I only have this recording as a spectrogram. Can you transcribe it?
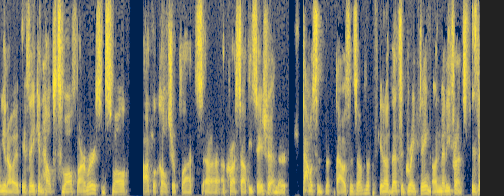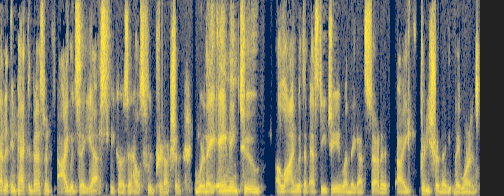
You know, if, if they can help small farmers and small aquaculture plots uh, across Southeast Asia, and they're thousands thousands of them. You know, that's a great thing on many fronts. Is that an impact investment? I would say yes, because it helps food production. Were they aiming to align with an SDG when they got started? I'm pretty sure they, they weren't.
